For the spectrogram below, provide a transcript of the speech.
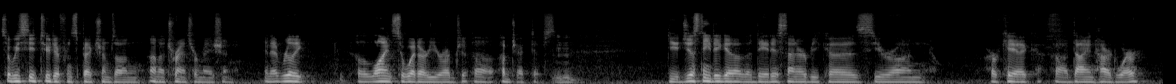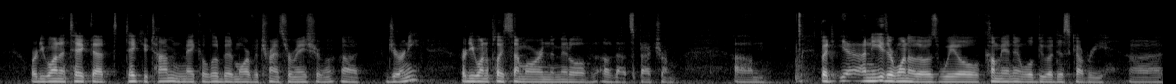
So we see two different spectrums on, on a transformation, and it really aligns to what are your obje uh, objectives. Mm -hmm. Do you just need to get out of the data center because you're on archaic uh, dying hardware? Or do you want to take that, take your time and make a little bit more of a transformation uh, journey? Or do you want to play somewhere in the middle of, of that spectrum? Um, but yeah, on either one of those, we'll come in and we'll do a discovery uh,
